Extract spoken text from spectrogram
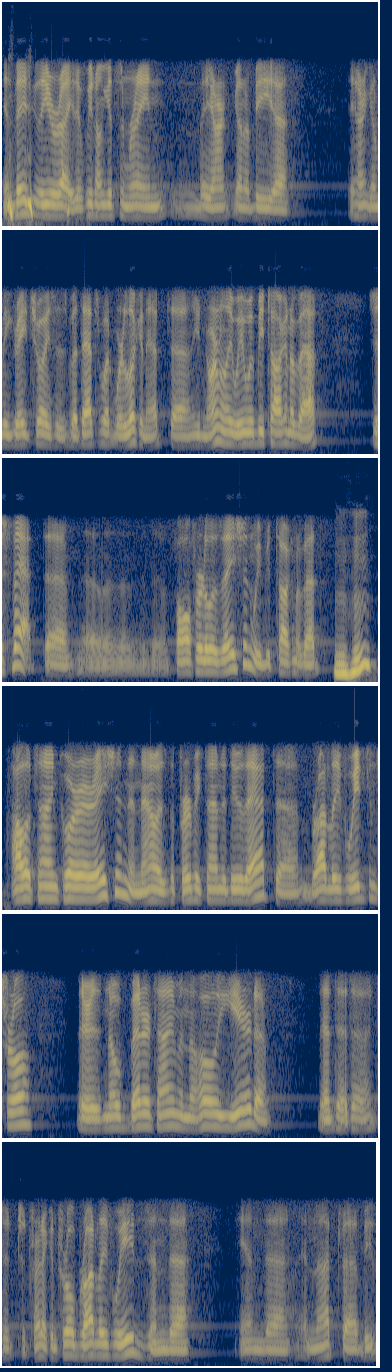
and basically you're right. If we don't get some rain, they aren't going to be uh, they aren't going to be great choices. But that's what we're looking at. Uh, normally we would be talking about just that uh, uh, fall fertilization. We've been talking about mm-hmm. hollow tine core aeration, and now is the perfect time to do that. Uh, broadleaf weed control. There is no better time in the whole year to to, to, to, to try to control broadleaf weeds and uh, and uh, and not uh, be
